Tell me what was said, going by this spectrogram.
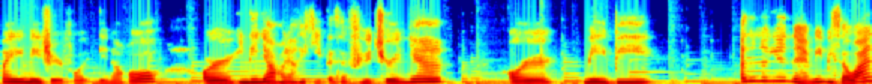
may major fault din ako, or hindi niya ako nakikita sa future niya, or maybe, ano lang yun eh, maybe sawa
